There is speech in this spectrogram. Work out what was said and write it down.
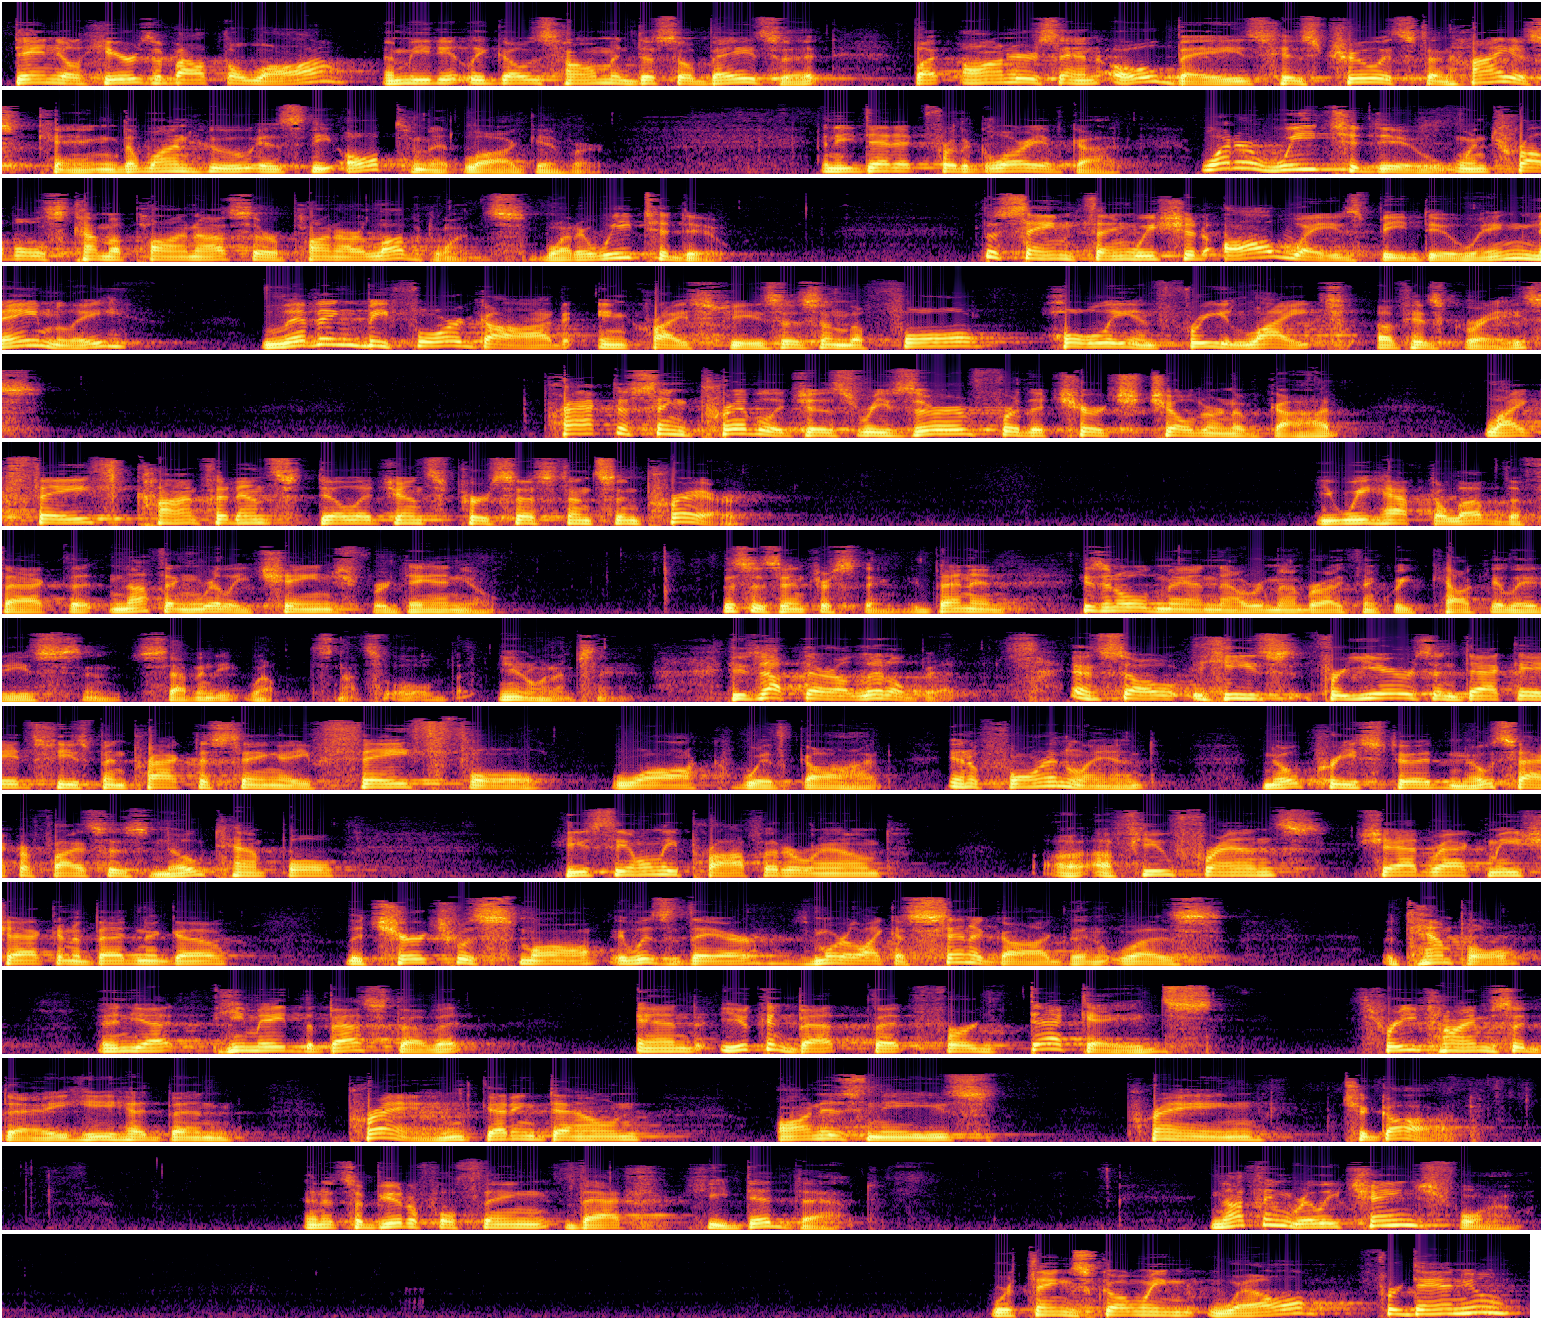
Daniel hears about the law, immediately goes home and disobeys it, but honors and obeys his truest and highest king, the one who is the ultimate lawgiver. And he did it for the glory of God. What are we to do when troubles come upon us or upon our loved ones? What are we to do? The same thing we should always be doing, namely, living before God in Christ Jesus in the full holy and free light of His grace, practicing privileges reserved for the church children of God, like faith, confidence, diligence, persistence, and prayer. We have to love the fact that nothing really changed for Daniel. This is interesting. He's been in, he's an old man now, remember. I think we calculate he's in 70. Well, it's not so old, but you know what I'm saying. He's up there a little bit. And so he's, for years and decades, he's been practicing a faithful walk with God in a foreign land. No priesthood, no sacrifices, no temple. He's the only prophet around. A, a few friends, Shadrach, Meshach, and Abednego. The church was small. It was there. It was more like a synagogue than it was a temple. And yet he made the best of it. And you can bet that for decades, three times a day, he had been praying, getting down on his knees, praying to God. And it's a beautiful thing that he did that. Nothing really changed for him. Were things going well for Daniel?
